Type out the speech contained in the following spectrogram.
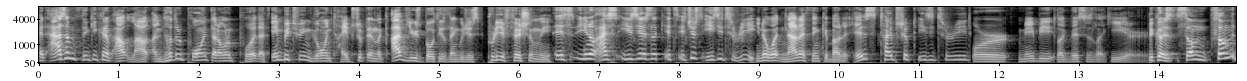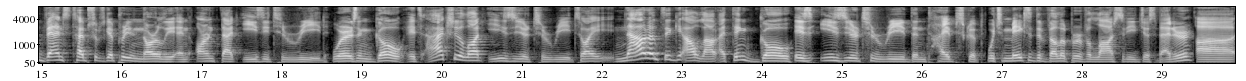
And as I'm thinking kind of out loud, another point that I want to put that's in between Go and TypeScript, and like I've used both these languages pretty efficiently, is you know as easy as like it's it's just easy to read. You know what? Now that I think about it, is TypeScript easy to read, or maybe like this is like here? Because some some advanced TypeScripts get pretty gnarly and aren't that easy to read, whereas in Go it's actually a lot easier to read. So I now that I'm thinking out loud, I think Go is easier to read than TypeScript, which makes the developer velocity just better. Uh,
